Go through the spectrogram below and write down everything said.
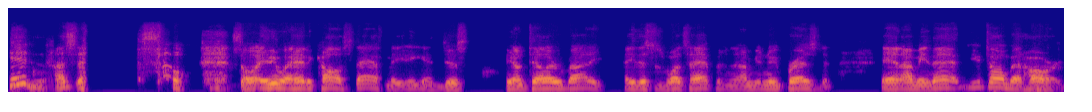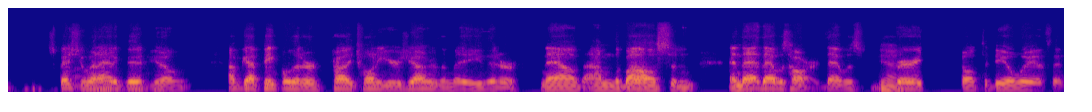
be kidding!" I said, "So, so anyway, I had to call a staff meeting and just you know tell everybody, hey, this is what's happening. I'm your new president." And I mean that you talking about hard, especially when I had a good, you know, I've got people that are probably 20 years younger than me that are now I'm the boss, and and that that was hard. That was yeah. very difficult to deal with, and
